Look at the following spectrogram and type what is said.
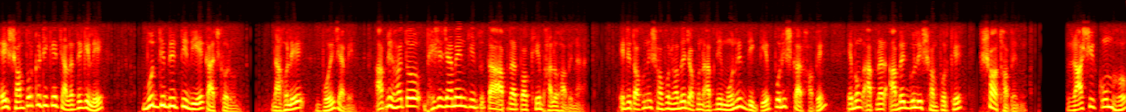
এই সম্পর্কটিকে চালাতে গেলে বুদ্ধিবৃত্তি দিয়ে কাজ করুন। না হলে বয়ে যাবেন। আপনি হয়তো ভেসে যাবেন, কিন্তু তা আপনার পক্ষে ভালো হবে না। এটি তখনই সফল হবে যখন আপনি মনের দিক দিয়ে পরিষ্কার হবেন এবং আপনার আবেগগুলির সম্পর্কে সৎ হবেন। রাশি কুম্ভ,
